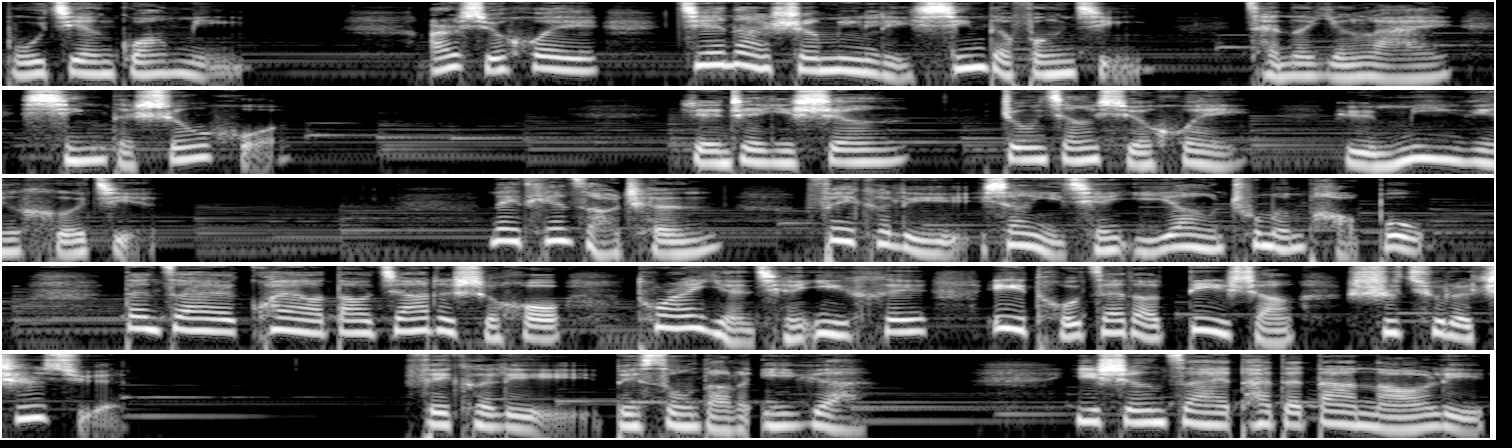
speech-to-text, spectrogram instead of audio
不见光明。而学会接纳生命里新的风景，才能迎来新的生活。人这一生，终将学会与命运和解。那天早晨，费克里像以前一样出门跑步。但在快要到家的时候，突然眼前一黑，一头栽到地上，失去了知觉。菲克里被送到了医院，医生在他的大脑里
